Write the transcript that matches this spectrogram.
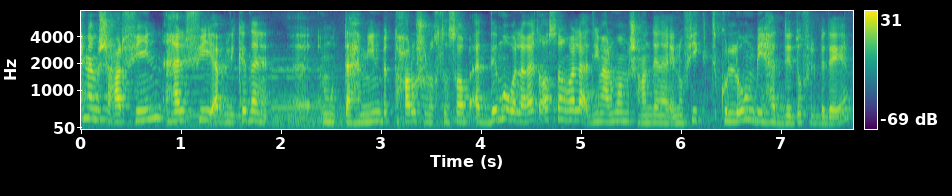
إحنا مش عارفين هل في قبل كده آه، متهمين بالتحرش والاغتصاب قدموا بلاغات أصلا ولا دي معلومة مش عندنا لأنه في كلهم بيهددوا في البداية.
